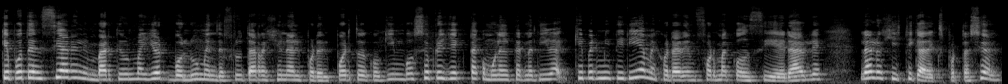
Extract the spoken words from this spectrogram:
que potenciar el embarque de un mayor volumen de fruta regional por el puerto de Coquimbo se proyecta como una alternativa que permitiría mejorar en forma considerable la logística de exportación,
